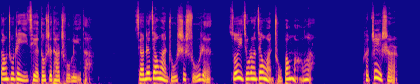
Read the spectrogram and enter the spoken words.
当初这一切都是他处理的，想着江晚竹是熟人，所以就让江晚竹帮忙了。可这事儿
